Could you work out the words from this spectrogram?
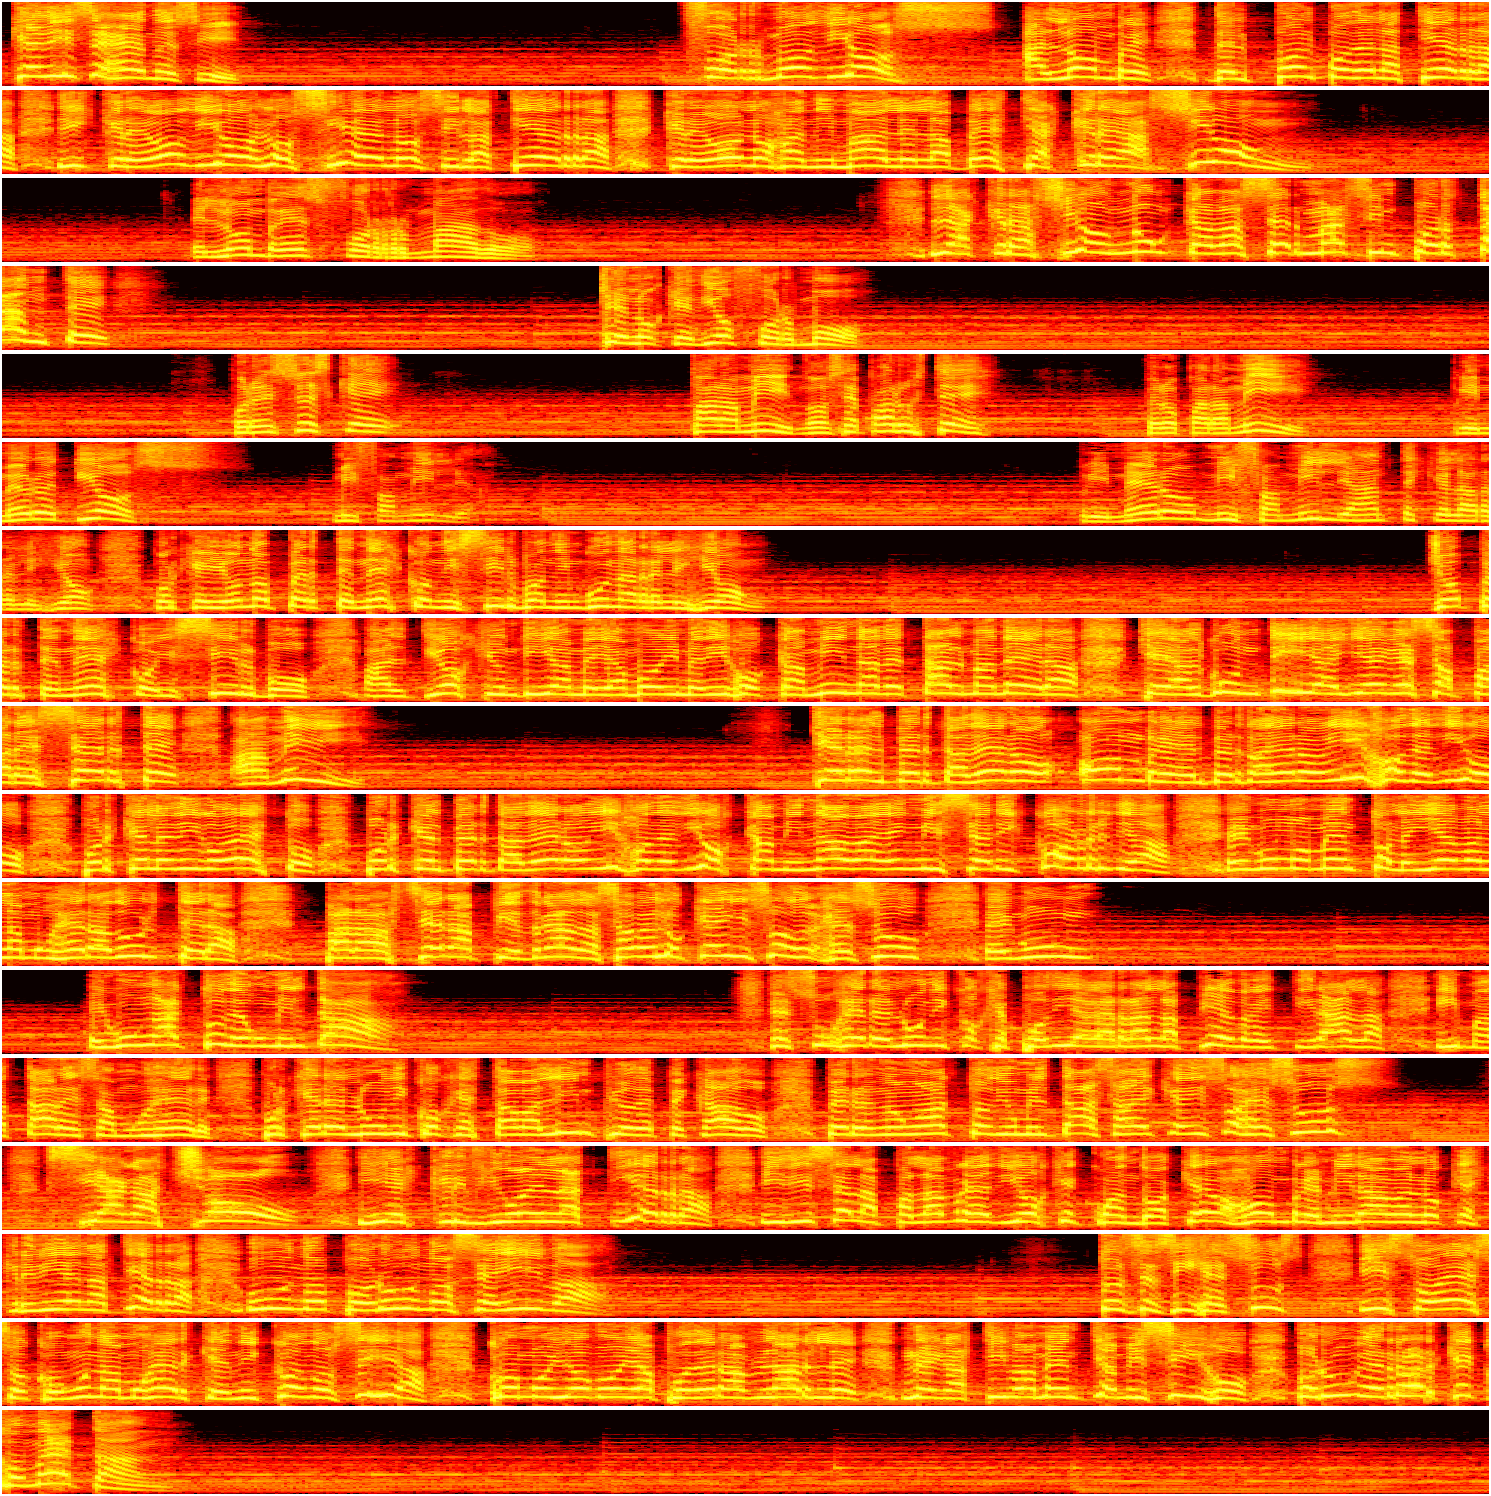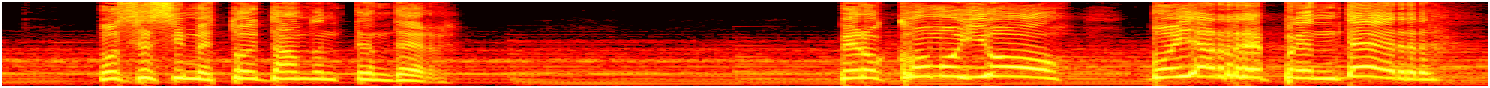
¿Qué dice Génesis? Formó Dios al hombre del polvo de la tierra y creó Dios los cielos y la tierra, creó los animales, las bestias, creación. El hombre es formado. La creación nunca va a ser más importante que lo que Dios formó. Por eso es que para mí, no sé para usted, pero para mí, primero es Dios, mi familia. Primero mi familia antes que la religión, porque yo no pertenezco ni sirvo a ninguna religión. Yo pertenezco y sirvo al Dios que un día me llamó y me dijo, camina de tal manera que algún día llegues a parecerte a mí que era el verdadero hombre, el verdadero hijo de Dios. ¿Por qué le digo esto? Porque el verdadero hijo de Dios caminaba en misericordia. En un momento le llevan la mujer adúltera para ser apiedrada. ¿Sabe lo que hizo Jesús en un en un acto de humildad? Jesús era el único que podía agarrar la piedra y tirarla y matar a esa mujer, porque era el único que estaba limpio de pecado. Pero en un acto de humildad, ¿sabe qué hizo Jesús? se agachó y escribió en la tierra. Y dice la palabra de Dios que cuando aquellos hombres miraban lo que escribía en la tierra, uno por uno se iba. Entonces, si Jesús hizo eso con una mujer que ni conocía, ¿cómo yo voy a poder hablarle negativamente a mis hijos por un error que cometan? No sé si me estoy dando a entender. Pero como yo voy a reprender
